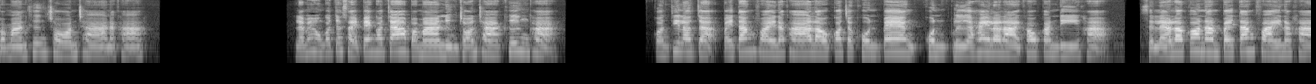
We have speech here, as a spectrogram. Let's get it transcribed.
ประมาณครึ่งช้อนชานะคะ แล้วแม่หงก็จะใส่แป้งข้าวเจ้าประมาณ 1 ช้อนชาครึ่งค่ะ ก่อนที่เราจะไปตั้งไฟนะคะ เราก็จะคนแป้งคนเกลือให้ละลายเข้ากันดีค่ะ เสร็จแล้วเราก็นำไปตั้งไฟนะคะ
